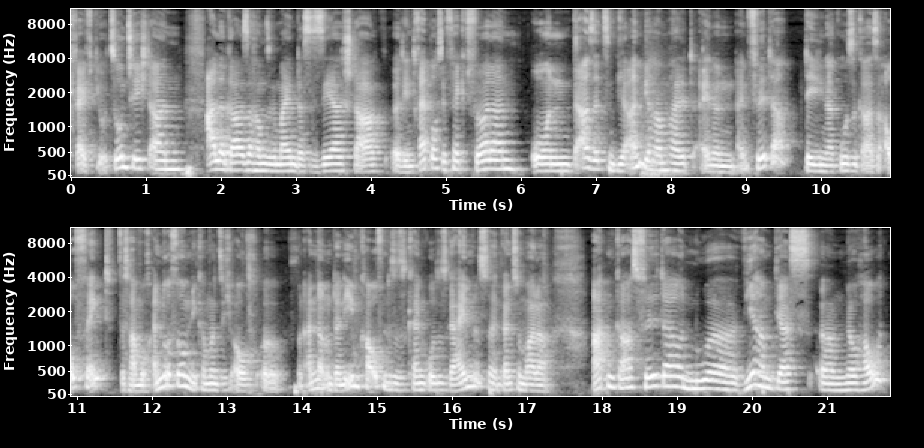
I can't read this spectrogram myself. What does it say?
greift die Ozonschicht an. Alle Gase haben sie gemeint, dass sie sehr stark äh, den Treibhauseffekt fördern. Und da setzen wir an. Wir haben halt einen, einen Filter, der die Narkosegase auffängt. Das haben auch andere Firmen, die kann man sich auch äh, von anderen Unternehmen kaufen. Das ist kein großes Geheimnis, ein ganz normaler Atemgasfilter. Nur wir haben das ähm, Know-how,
